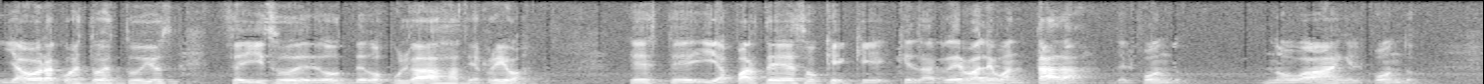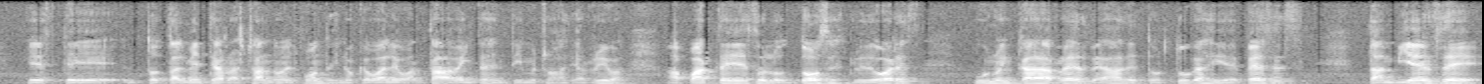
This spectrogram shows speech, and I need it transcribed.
y ahora con estos estudios se hizo de 2 de dos pulgadas hacia arriba. Este, y aparte de eso, que, que la red va levantada del fondo, no va en el fondo este, totalmente arrastrando en el fondo, sino que va levantada 20 centímetros hacia arriba. Aparte de eso, los dos excluidores, uno en cada red, de tortugas y de peces, también se,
